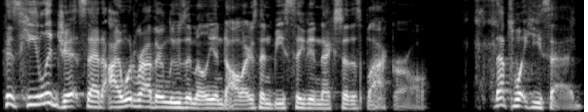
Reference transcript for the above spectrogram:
because he legit said, I would rather lose a million dollars than be seated next to this black girl. That's what he said.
